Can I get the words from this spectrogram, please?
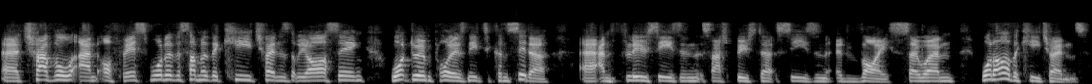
uh, travel and office. What are the, some of the key trends that we are seeing? What do employers need to consider? Uh, and flu season slash booster season advice. So, um, what are the key trends?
